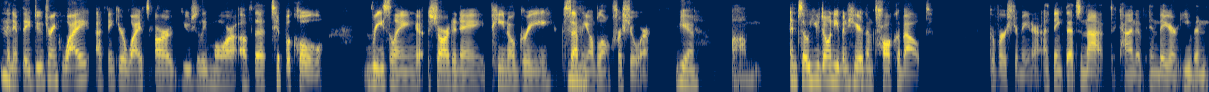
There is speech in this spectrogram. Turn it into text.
Hmm. And if they do drink white, I think your whites are usually more of the typical Riesling, Chardonnay, Pinot Gris, hmm. Sauvignon mm. Blanc for sure. Yeah. Um, and so you don't even hear them talk about Gewürztraminer. I think that's not kind of in their even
